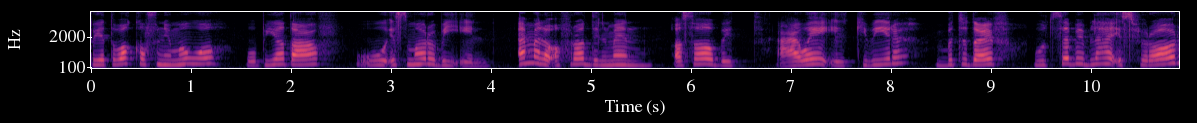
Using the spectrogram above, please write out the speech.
بيتوقف نموه وبيضعف وإثماره بيقل. أما لو أفراد المن أصابت عوائل كبيرة بتضعفها وتسبب لها إصفرار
